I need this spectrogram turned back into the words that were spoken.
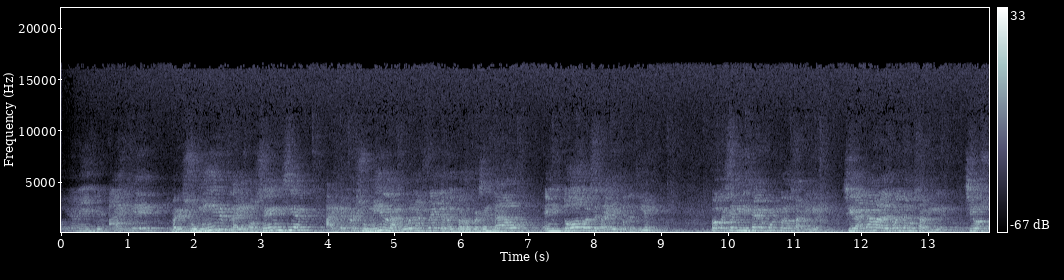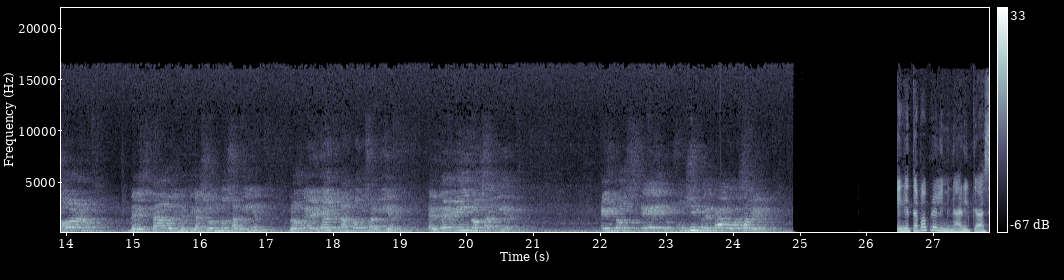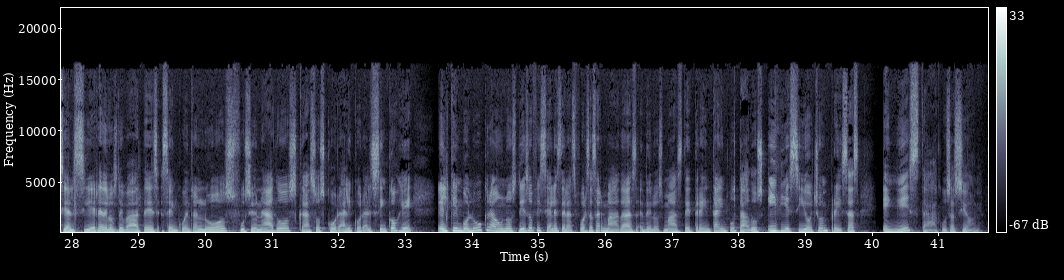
Obviamente hay que presumir la inocencia hay que presumir la buena fe de nuestros representados en todo ese trayecto de tiempo. Porque si el Ministerio Público no sabía, si la Cámara de Cuentas no sabía, si los órganos del Estado de Investigación no sabían, los querellantes tampoco sabían, el DNI no sabía, entonces ellos, un simple cabo va a saber en etapa preliminar y casi al cierre de los debates se encuentran los fusionados casos Coral y Coral 5G el que involucra a unos 10 oficiales de las Fuerzas Armadas de los más de 30 imputados y 18 empresas en esta acusación.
